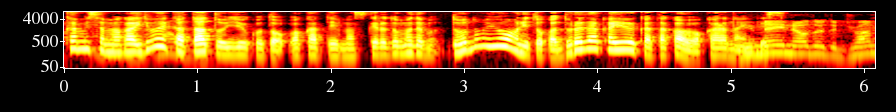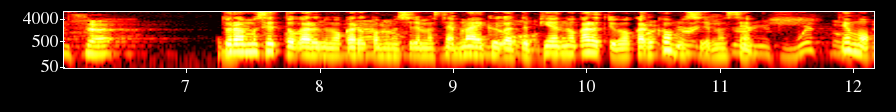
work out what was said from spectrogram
神様が良い方ということ分かっていますけれども、でもどのようにとかどれだけ良い方かは分からないんです。ドラムセットがあるの分かるかもしれません。マイクがあってピアノがあるって分かるかもしれません。でも、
